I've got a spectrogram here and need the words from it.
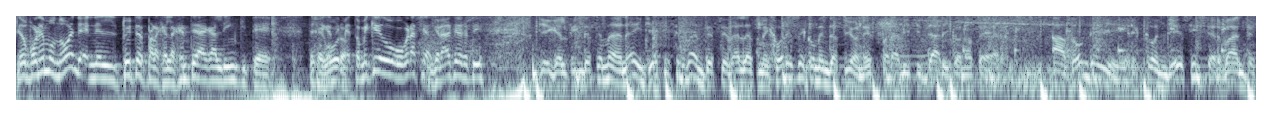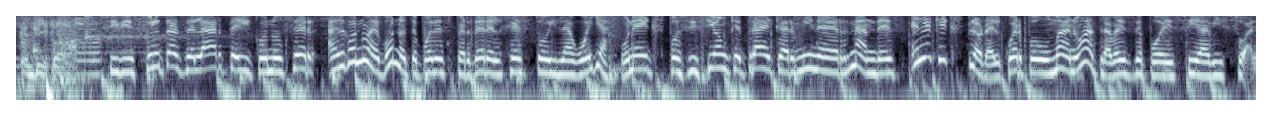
Lo ponemos, ¿no? En, en el Twitter para que la gente haga link y te, te siga. Seguro. Te meto. Mi querido Hugo, gracias. Gracias a ti. Llega el fin de semana y Jesse Cervantes te da las mejores recomendaciones para visitar y conocer. ¿A dónde ir con Jesse Cervantes en vivo? Si disfrutas del arte y conocer algo nuevo, no te puedes perder el gesto y la huella. Una exposición que trae Carmina Hernández, en la que explora el cuerpo humano a través de poesía visual.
